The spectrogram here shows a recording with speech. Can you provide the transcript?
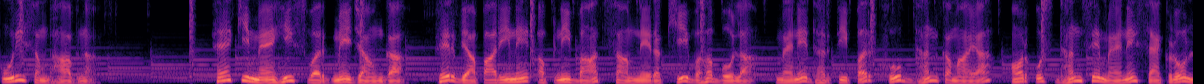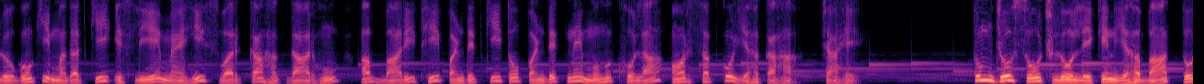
पूरी संभावना है कि मैं ही स्वर्ग में जाऊँगा। फिर व्यापारी ने अपनी बात सामने रखी। वह बोला, मैंने धरती पर खूब धन कमाया और उस धन से मैंने सैकड़ों लोगों की मदद की, इसलिए मैं ही स्वर्ग का हकदार हूँ। अब बारी थी पंडित की तो पंडित ने मुँह खोला और सबको यह कहा, चाहे। तुम जो सोच लो, लेकिन यह बात तो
